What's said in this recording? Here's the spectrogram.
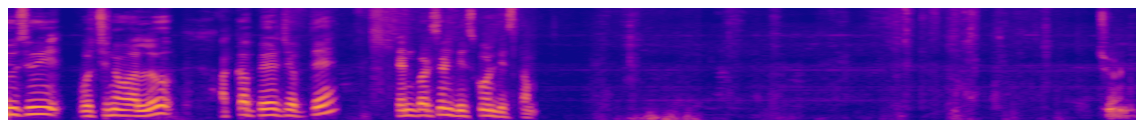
చూసి వచ్చిన వాళ్ళు అక్క పేరు చెప్తే టెన్ పర్సెంట్ డిస్కౌంట్ ఇస్తాం. చూడండి.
